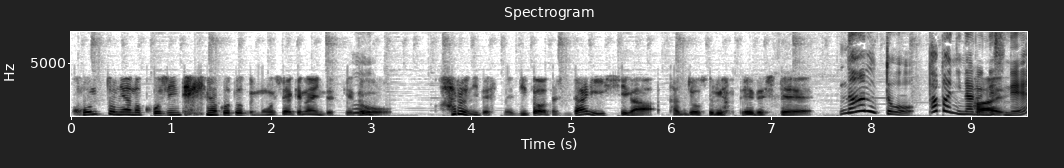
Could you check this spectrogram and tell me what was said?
本当にあの個人的なことで申し訳ないんですけど、春にですね実は私、第一子が誕生する予定でして、なんとパパになるんですね？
